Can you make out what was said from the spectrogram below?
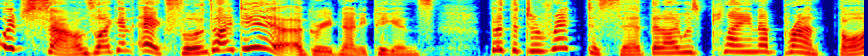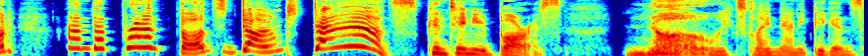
Which sounds like an excellent idea, agreed Nanny Piggins. But the director said that I was playing a Branthod, and the Branthods don't dance, continued Boris. No, exclaimed Nanny Piggins.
